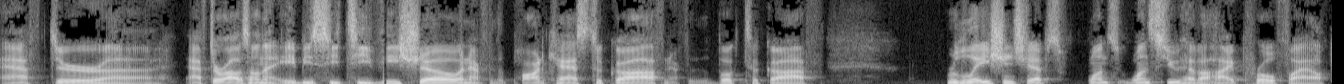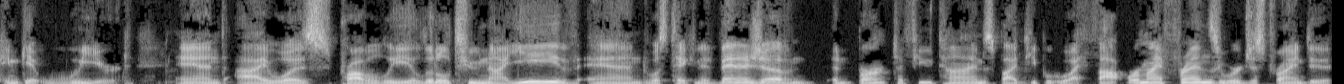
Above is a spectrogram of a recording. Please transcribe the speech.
After uh, after I was on that ABC TV show, and after the podcast took off, and after the book took off relationships once once you have a high profile can get weird. And i was probably a little too naive and was taken advantage of and, and, burnt a few times by people who i thought were my friends who were just trying to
